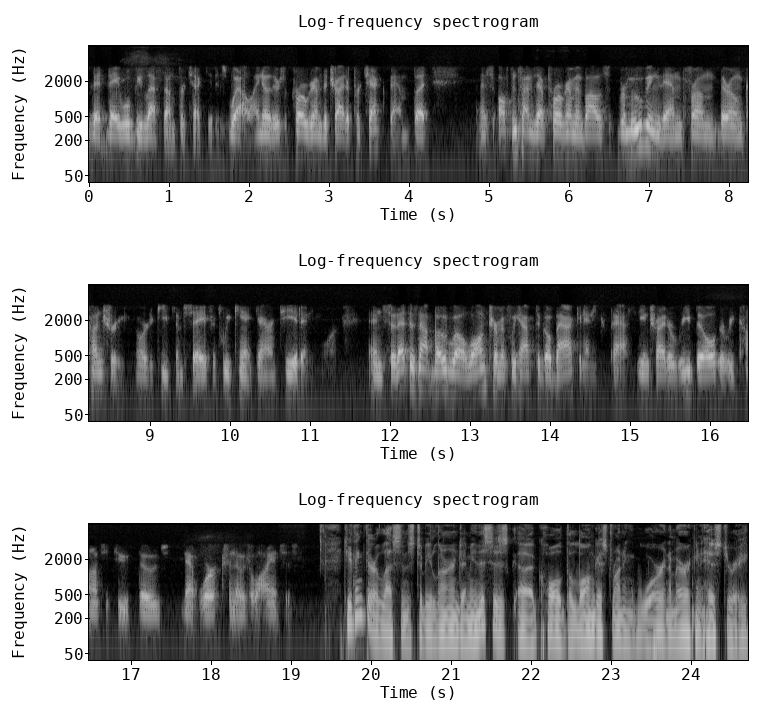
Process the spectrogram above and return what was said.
that they will be left unprotected as well. I know there's a program to try to protect them, but as oftentimes that program involves removing them from their own country in order to keep them safe if we can't guarantee it anymore. And so that does not bode well long term if we have to go back in any capacity and try to rebuild or reconstitute those networks and those alliances. Do you think there are lessons to be learned? I mean, this is uh, called the longest running war in American history.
